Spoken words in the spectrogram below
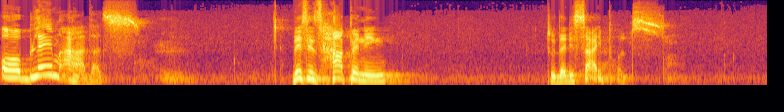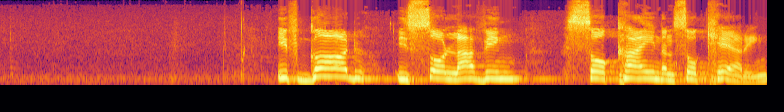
or blame others. This is happening to the disciples. If God is so loving, so kind and so caring,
